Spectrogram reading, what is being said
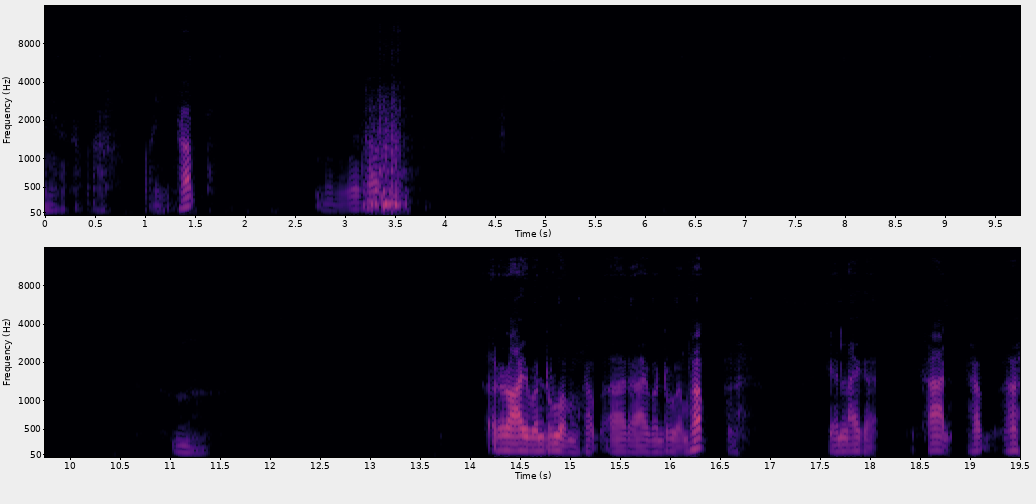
นี่นะครับอะไปครับดูนะครับอืมรายวันรวมครับรายวันรวมครับเขียนลายกับข้านครับฮะ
